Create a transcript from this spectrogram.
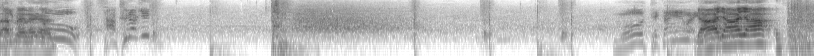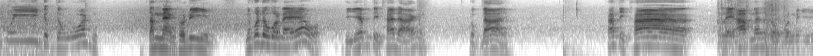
ซัดเลยแล้วกันอยาอยาอยาโอ้ยเกือบโดนตำแหน่งเขาดี นึกว่าโดนแล้ว ดีนะมันติดท่าดัง หลบได้ ถ้าติดท่าเลย์อัพน่าจะโดนเมื่อกี้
